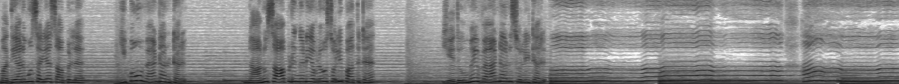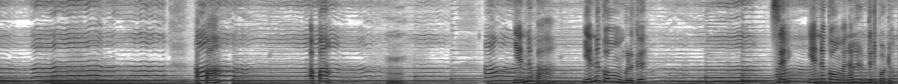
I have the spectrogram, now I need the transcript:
மத்தியானமும் சரியா சாப்பிடல இப்பவும் வேண்டான்னுட்டாரு நானும் சாப்பிடுங்கன்னு எவ்வளவோ சொல்லி பார்த்துட்டேன் எதுவுமே வேண்டான்னு சொல்லிட்டாரு அப்பா அப்பா என்னப்பா என்ன கோவம் உங்களுக்கு? சரி என்ன கோவம் வேணாலும் இருந்துட்டு போட்டோம்.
